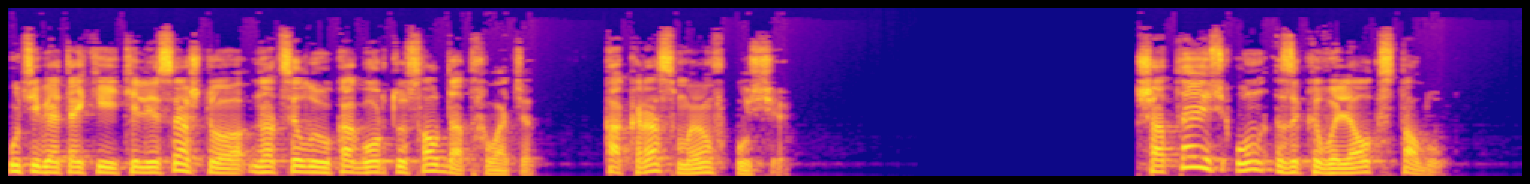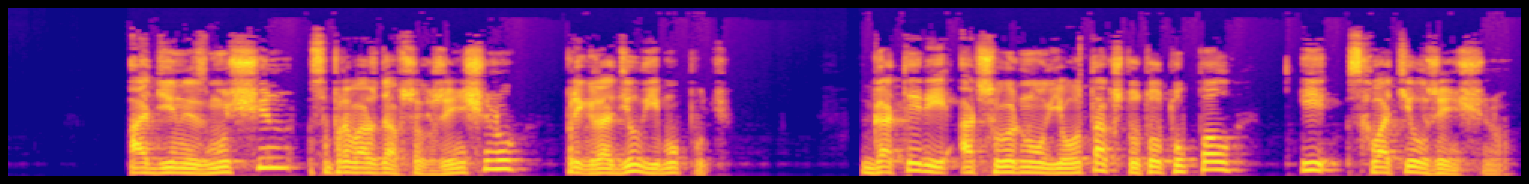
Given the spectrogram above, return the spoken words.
У тебя такие телеса, что на целую когорту солдат хватит. Как раз в моем вкусе. Шатаясь, он заковылял к столу. Один из мужчин, сопровождавших женщину, преградил ему путь. Гатерий отшвырнул его так, что тот упал и схватил женщину.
